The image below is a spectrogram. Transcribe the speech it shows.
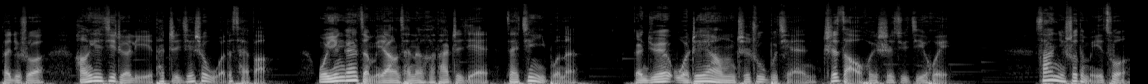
他就说行业记者里他只接受我的采访。我应该怎么样才能和他之间再进一步呢？感觉我这样踟蹰不前，迟早会失去机会。萨尼说的没错，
